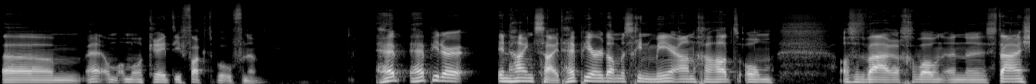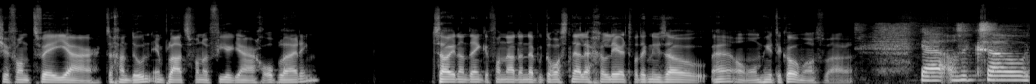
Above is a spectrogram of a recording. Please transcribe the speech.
Ehm, hè, om, om een creatief vak te beoefenen. Heb, heb je er, in hindsight, heb je er dan misschien meer aan gehad om... Als het ware gewoon een eh, stage van twee jaar te gaan doen in plaats van een vierjarige opleiding zou je dan denken van, nou, dan heb ik toch wel sneller geleerd wat ik nu zou, hè, om, om hier te komen, als het ware. Ja, als ik, zou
